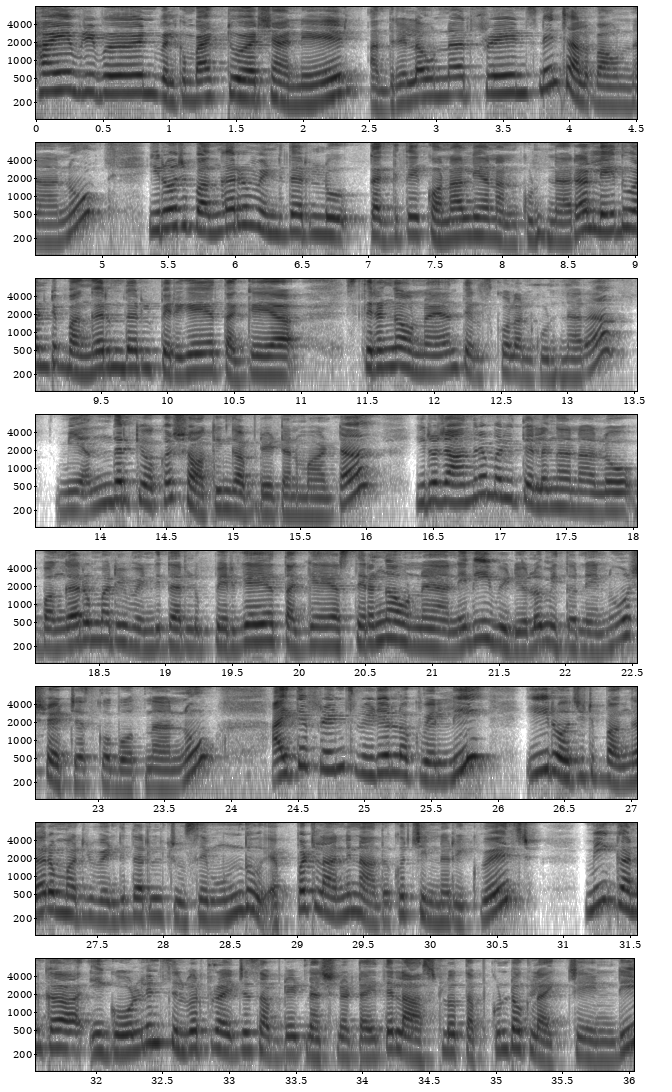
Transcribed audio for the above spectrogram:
Hi everyone welcome back to our channel అందరు ఎలా ఉన్నారు ఫ్రెండ్స్ నేను చాలా బాగున్నాను. ఈరోజు బంగారం వెండి ధరలు తగ్గితే కొనాలి అని అనుకుంటున్నారా? లేదు అంటే బంగారం ధరలు పెరిగాయా తగ్గాయా స్థిరంగా ఉన్నాయా అని తెలుసుకోవాలనుకుంటున్నారా? మీ అందరికీ ఒక షాకింగ్ అప్డేట్ అనమాట ఈరోజు ఆంధ్ర మరియు తెలంగాణలో బంగారం మరియు వెండి ధరలు పెరిగాయో తగ్గాయో స్థిరంగా ఉన్నాయో అనేది ఈ వీడియోలో మీతో నేను షేర్ చేసుకోబోతున్నాను. అయితే ఫ్రెండ్స్ వీడియోలోకి వెళ్ళి ఈ రోజుటి బంగారం మరియు వెండి ధరలు చూసే ముందు ఎప్పట్లానే నాదొక చిన్న రిక్వెస్ట్. మీకు కనుక ఈ gold and silver prizes update నచ్చినట్టయితే లాస్ట్లో తప్పకుండా ఒక లైక్ చేయండి.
